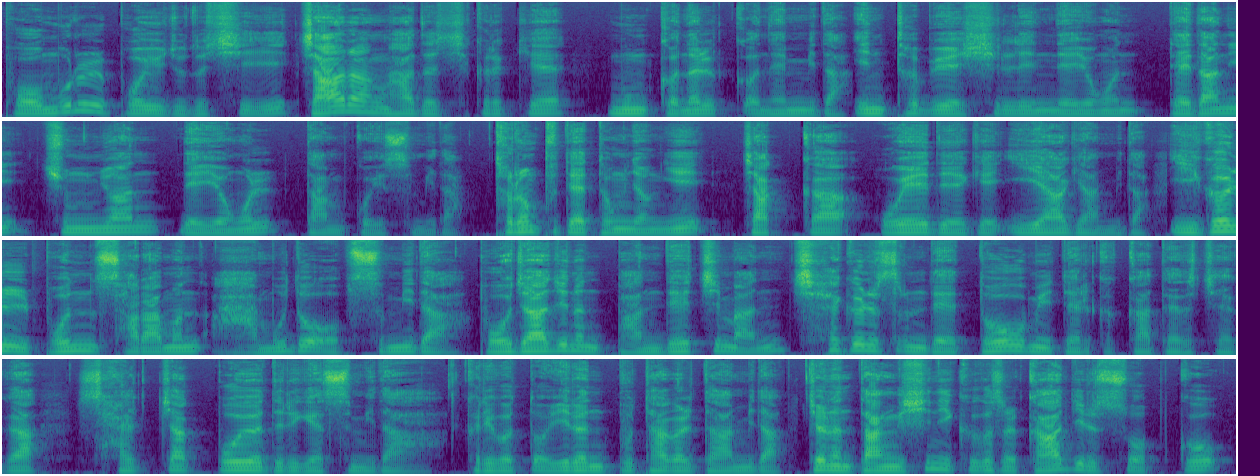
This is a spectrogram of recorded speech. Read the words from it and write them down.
보물을 보여주듯이 자랑하듯이 그렇게 문건을 꺼냅니다. 인터뷰에 실린 내용은 대단히 중요한 내용을 담고 있습니다. 트럼프 대통령이 작가 오에드에게 이야기합니다. 이걸 본 사람은 아무도 없습니다. 보좌진은 반대했지만 책을 쓰는데 도움이 될 것 같아서 제가 살짝 보여드리겠습니다. 그리고 또 이런 부탁을 더합니다. 저는 당신이 그것을 가질 수 없고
